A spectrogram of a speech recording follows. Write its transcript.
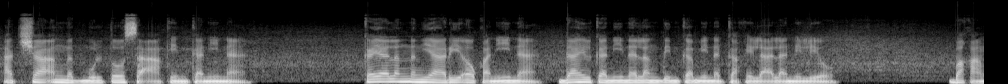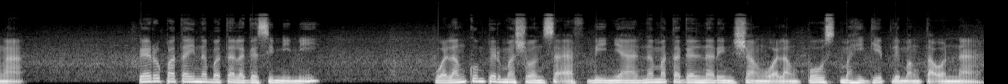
at siya ang nagmulto sa akin kanina. Kaya lang nangyari o kanina dahil kanina lang din kami nagkakilala ni Leo. Baka nga. Pero patay na ba talaga si Mimi? Walang kumpirmasyon sa FB niya na matagal na rin siyang walang post mahigit limang taon na.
